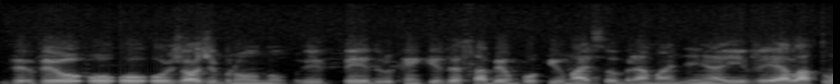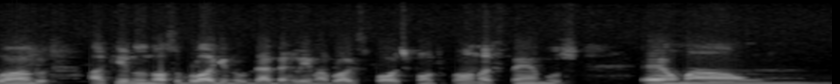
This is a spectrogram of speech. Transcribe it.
Viu, o, o, o, Jorge Bruno e Pedro, quem quiser saber um pouquinho mais sobre a Amandinha e ver ela atuando, aqui no nosso blog, no deberlimablogsport.com, nós temos é, uma, um,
